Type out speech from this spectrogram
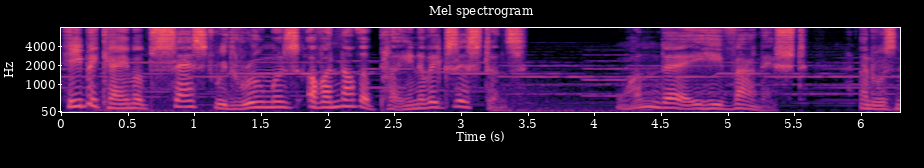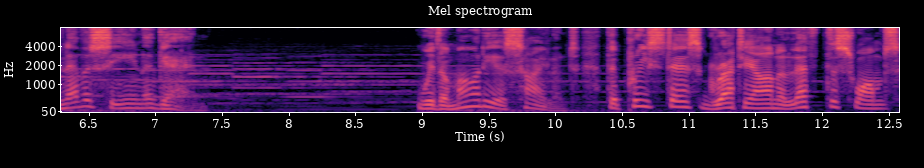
He became obsessed with rumors of another plane of existence. One day he vanished and was never seen again. With Amadia silent, the priestess Gratiana left the swamps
